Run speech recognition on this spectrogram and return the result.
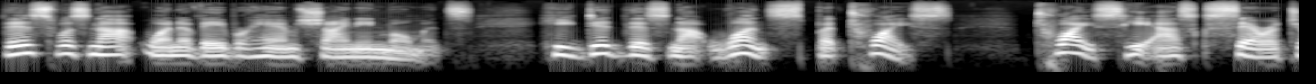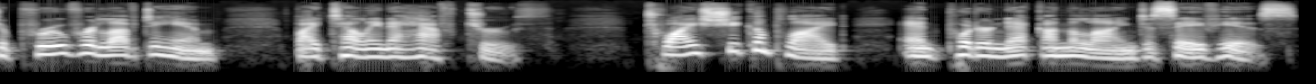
This was not one of Abraham's shining moments. He did this not once, but twice. Twice he asked Sarah to prove her love to him by telling a half truth. Twice she complied and put her neck on the line to save his.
